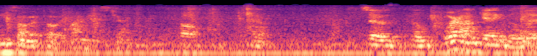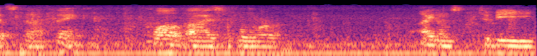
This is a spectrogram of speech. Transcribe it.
He's on the public finance chapter. Oh, Yeah. So the, where I'm getting the list that I think qualifies for items to be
